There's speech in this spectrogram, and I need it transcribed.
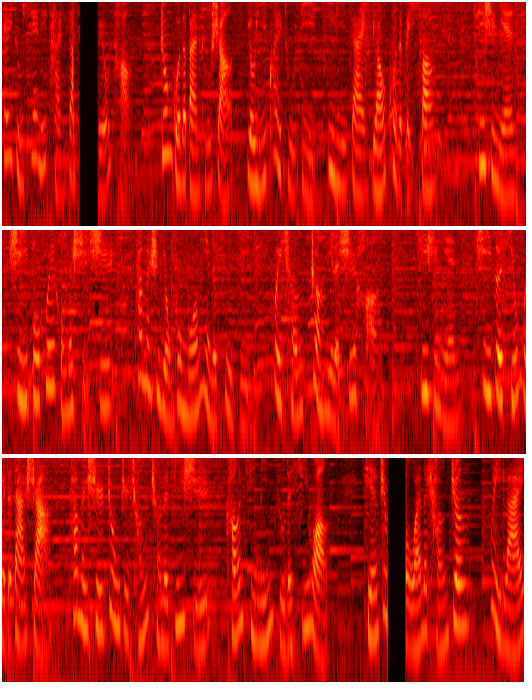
黑土千里坦荡流淌，中国的版图上有一块土地屹立在辽阔的北方。七十年是一部恢宏的史诗，他们是永不磨灭的字迹，汇成壮丽的诗行。七十年是一座雄伟的大厦，他们是众志成城的基石，扛起民族的希望。前是走完的长征，未来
